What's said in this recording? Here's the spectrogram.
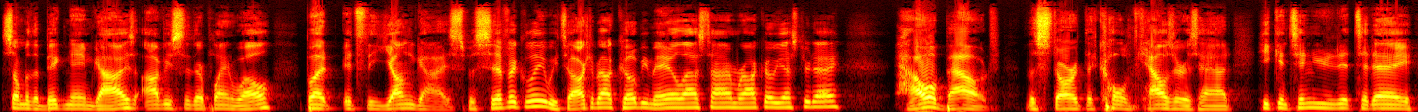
some of the big name guys. Obviously, they're playing well, but it's the young guys specifically. We talked about Coby Mayo last time, Rocco, yesterday. How about the start that Colton Cowser has had? He continued it today,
